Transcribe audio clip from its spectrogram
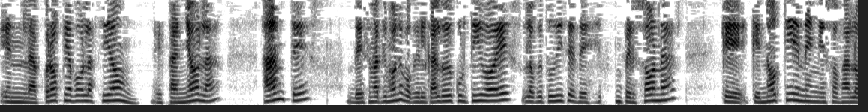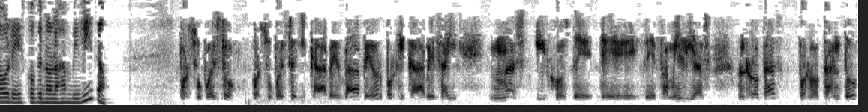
en la propia población española antes de ese matrimonio, porque el caldo de cultivo es lo que tú dices de personas que, que no tienen esos valores porque no los han vivido. Por supuesto, por supuesto, y cada vez va a peor porque cada vez hay más hijos de, de familias rotas por lo tanto,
